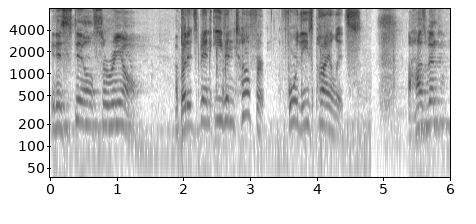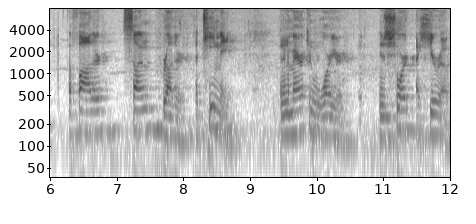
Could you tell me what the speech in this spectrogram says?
it is still surreal. But it's been even tougher for these pilots. A husband, a father, son, brother, a teammate, and an American warrior. In short, a hero.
